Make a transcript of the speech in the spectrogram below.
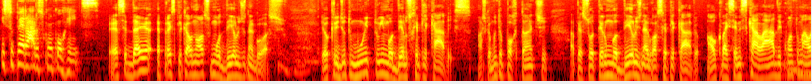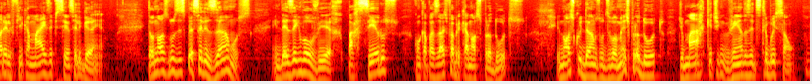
e superar os concorrentes? Essa ideia é para explicar o nosso modelo de negócio. Eu acredito muito em modelos replicáveis. Acho que é muito importante a pessoa ter um modelo de negócio replicável, algo que vai sendo escalado e quanto maior ele fica, mais eficiência ele ganha. Então nós nos especializamos em desenvolver parceiros com capacidade de fabricar nossos produtos, e nós cuidamos do desenvolvimento de produto, de marketing, vendas e distribuição. Uhum.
